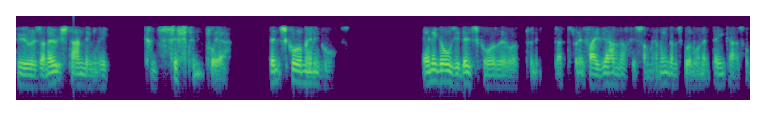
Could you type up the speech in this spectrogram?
who was an outstandingly consistent player. Didn't score many goals. Any goals he did score, they were 20, 25 yards off or something. I mind him scoring one at Tynecastle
